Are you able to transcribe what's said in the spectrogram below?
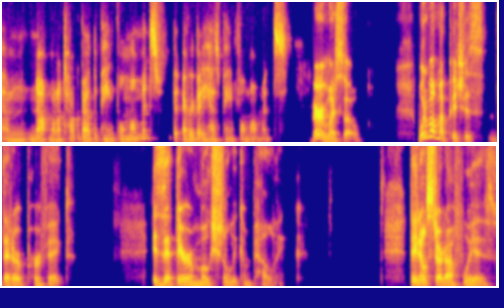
and not want to talk about the painful moments, but everybody has painful moments. Very much so. What about my pitches that are perfect? Is that they're emotionally compelling. They don't start off with,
